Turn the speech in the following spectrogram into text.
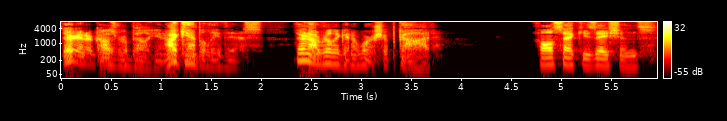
They're going to cause rebellion. I can't believe this. They're not really going to worship God. False accusations.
